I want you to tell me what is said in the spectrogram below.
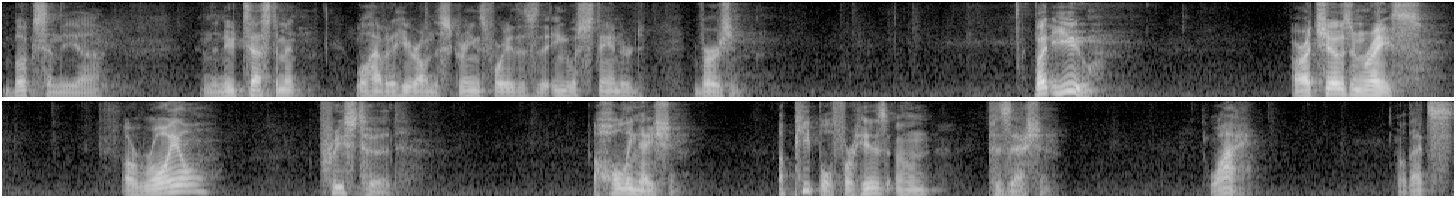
books in the, uh, in the New Testament. We'll have it here on the screens for you. This is the English Standard Version. But you are a chosen race, a royal priesthood, a holy nation, a people for his own possession why? Well, that's,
